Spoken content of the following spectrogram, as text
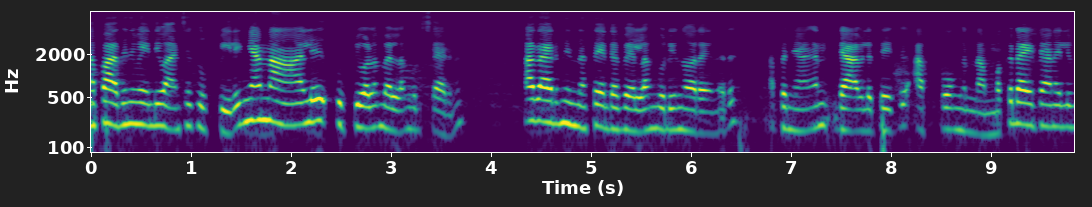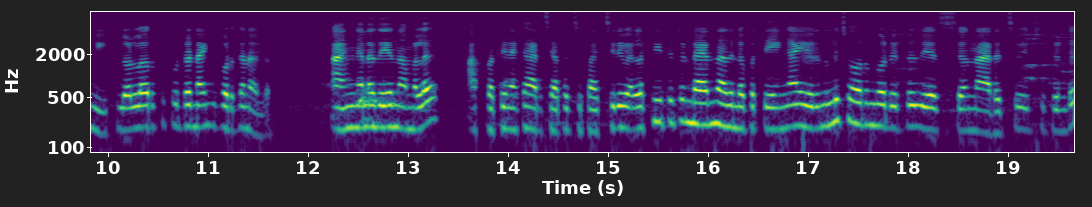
അപ്പൊ അതിന് വേണ്ടി വാങ്ങിച്ച കുപ്പിയിൽ ഞാൻ നാല് കുപ്പിയോളം വെള്ളം കുടിച്ചായിരുന്നു. അതായിരുന്നു ഇന്നത്തെ എന്റെ വെള്ളം കുടി എന്ന് പറയുന്നത്. അപ്പം ഞാൻ രാവിലത്തേക്ക് അപ്പവും നമുക്ക് ഡയറ്റ് ആണെങ്കിലും വീട്ടിലുള്ളവർക്ക് ഫുഡ് ഉണ്ടാക്കി കൊടുക്കണമല്ലോ. അങ്ങനെ ദേ നമ്മൾ അപ്പത്തിനൊക്കെ അരച്ചപ്പച്ചി പച്ചരി വെള്ളത്തിയിട്ടിട്ടുണ്ടായിരുന്നു അതിന്റെ ഒപ്പം തേങ്ങായി ഒരു നുള്ളി ചോറും കൂടി ഇട്ട് ജസ്റ്റ് ഒന്ന് അരച്ച് വെച്ചിട്ടുണ്ട്.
